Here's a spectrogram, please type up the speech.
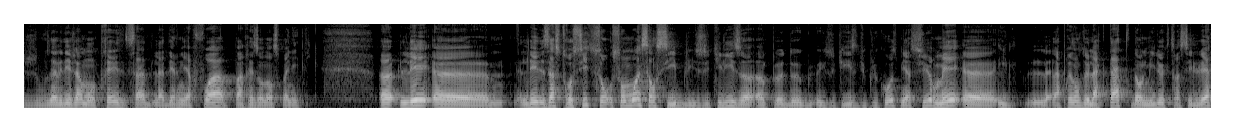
Je vous avais déjà montré ça la dernière fois par résonance magnétique. Euh, euh, les, astrocytes sont, moins sensibles. Ils utilisent un, peu de, ils utilisent du glucose, bien sûr, mais euh, la présence de lactate dans le milieu extracellulaire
